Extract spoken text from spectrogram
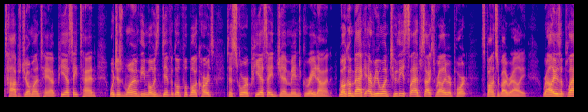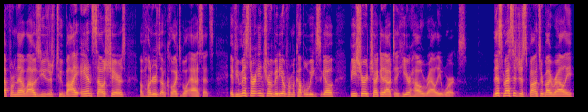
Topps Joe Montana PSA 10, which is one of the most difficult football cards to score a PSA Gem Mint grade on. Welcome back, everyone, to the Slab Stocks Rally Report, sponsored by Rally. Rally is a platform that allows users to buy and sell shares of hundreds of collectible assets. If you missed our intro video from a couple weeks ago, be sure to check it out to hear how Rally works. This message is sponsored by Rally.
